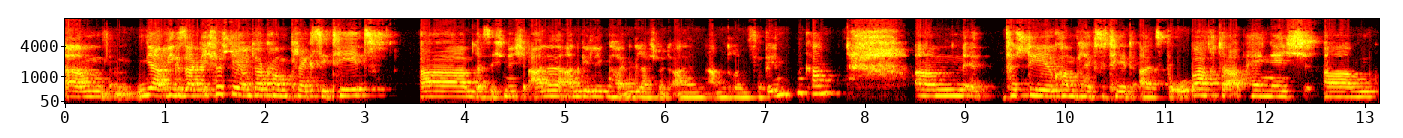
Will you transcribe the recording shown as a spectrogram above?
ähm, ja, wie gesagt, ich verstehe unter Komplexität, ähm, dass ich nicht alle Angelegenheiten gleich mit allen anderen verbinden kann. Ähm, verstehe Komplexität als beobachterabhängig. Ähm,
